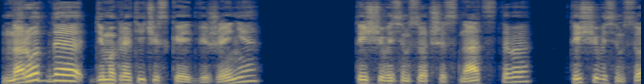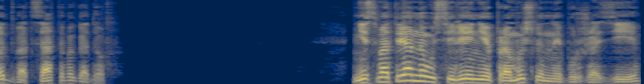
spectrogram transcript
Народно-демократическое движение 1816-1820 годов. Несмотря на усиление промышленной буржуазии,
